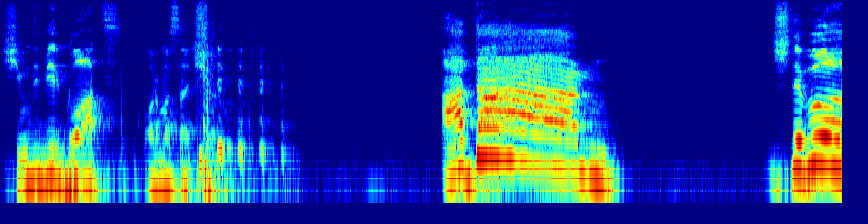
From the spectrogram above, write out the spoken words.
Şimdi bir Goat forması açıyorum. Adam! İşte bu.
